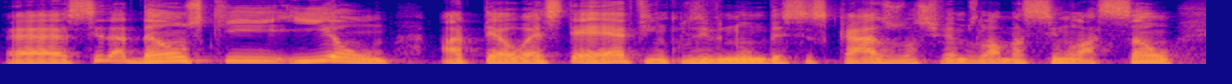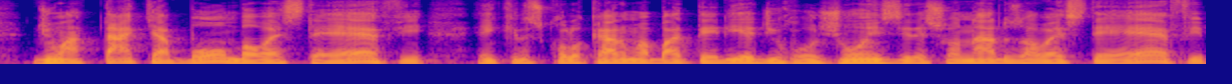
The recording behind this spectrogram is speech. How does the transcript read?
é, cidadãos que iam até o STF, inclusive num desses casos nós tivemos lá uma simulação de um ataque à bomba ao STF, em que eles colocaram uma bateria de rojões direcionados ao STF,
